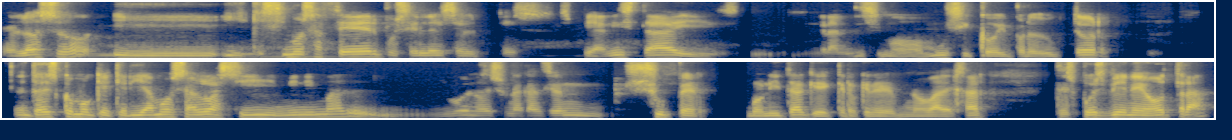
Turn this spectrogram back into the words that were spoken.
el oso, y, quisimos hacer, pues él es, el, pianista y grandísimo músico y productor. Entonces como que queríamos algo así minimal. Bueno, es una canción súper bonita que creo que no va a dejar. Después viene otra,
